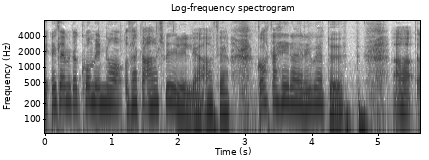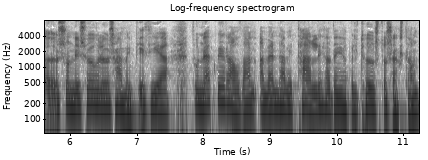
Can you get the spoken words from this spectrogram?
ég ætlaði myndi að koma inn á þetta aðeins viðlilja af því að gott að heyra þér yfir þetta upp að svona í sögulegu samengi því að þú nefnir á þann að menn hafi talið í april 2016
